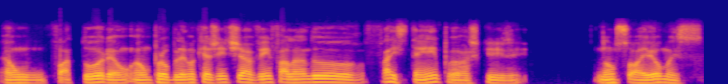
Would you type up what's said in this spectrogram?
é um fator, é um, é um problema que a gente já vem falando faz tempo. Eu acho que não só eu, mas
